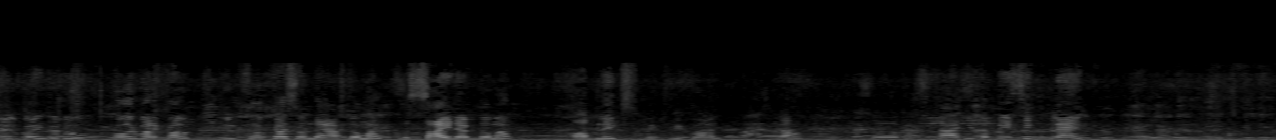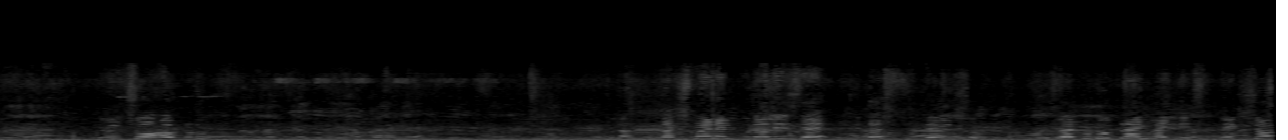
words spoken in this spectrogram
We're going to do core workout. We'll focus on the abdomen, the side abdomen, obliques, which we call. Yeah. So we'll start with the basic plank. We will show how to do. Lakshman and Kunal is there with us. They will show. You have to do plank like this. Make sure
